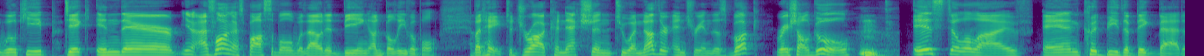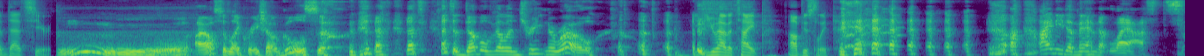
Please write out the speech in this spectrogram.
we'll keep Dick in there, you know, as long as possible without it being unbelievable. But hey, to draw a connection to another entry in this book, Ra's al Ghul is still alive and could be the big bad of that series. Ooh, I also like Ra's al Ghul, so that, that's that's a double villain treat in a row. You have a type, obviously. I need a man that lasts.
